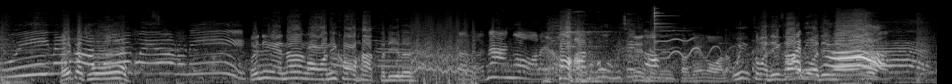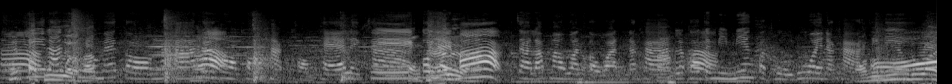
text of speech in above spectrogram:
อุ้ยน่าเฮ้ยปลาทูทานมากเลยอะดูนี่เฮ้ยนี่ไงหน้างอนี่คอหักพอดีเลย เออหน้างออะไรอะปลาทูไม่ใช่เนี่ยกลองๆๆตอนนี้งอแล้วอุ้ยสวัสดีครับสวัสดีครับนี่ปลาทูเหรอครับแม่กลองนะคะหน้างอของหักของแท้เลยจค่ะ ริงของตัวแท้ใหญ่เลยเหรอ มาก จะรับมาวันต่อวันนะคะครับแล้วก็จะมีเมี่ยงปลาทูด้วยนะคะอ๋อมีเมี่ยงด้วย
